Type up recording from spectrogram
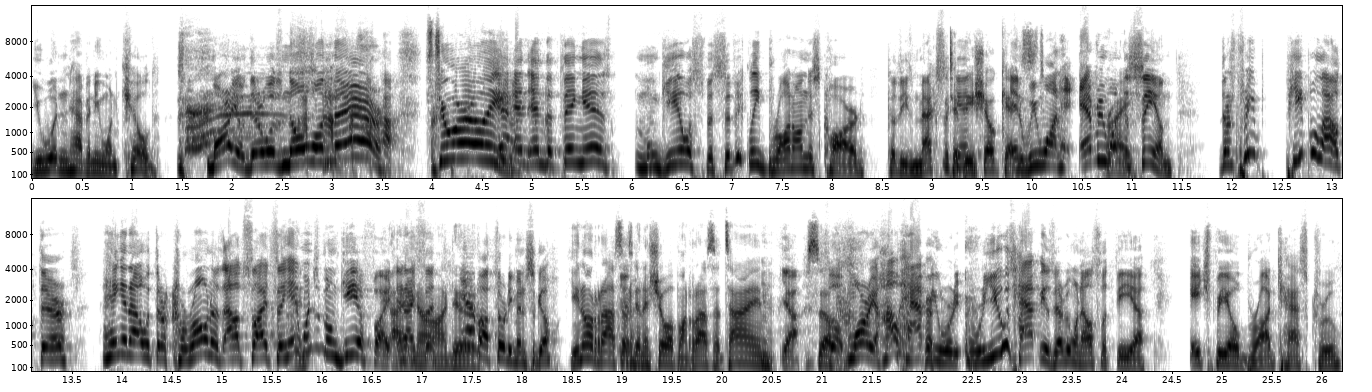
You wouldn't have anyone killed. Mario, there was no one there. It's too early. Yeah, and, and the thing is, Munguia was specifically brought on this card because he's Mexican. To be showcased. And we want everyone to see him. There's pe- people out there hanging out with their coronas outside saying, hey, when's Munguia fight? And I I, know, said, dude. yeah, about 30 minutes ago. you know Rasa's going to show up on Raza time. Yeah. So, So, Mario, how happy were you? Were you as happy as everyone else with the uh, HBO broadcast crew?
